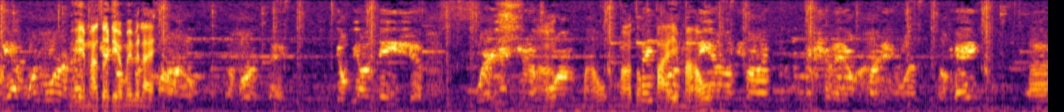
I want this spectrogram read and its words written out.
we have one more โอเค event มาตัวเดียวไม่เป็นไร tomorrow, a birthday. You'll be on day shift. Wear your เมาส์ uniform. เมาส์เมาส์ต้อง Stay ไป close to เมาส์ the animatronics. Make sure they don't hurt anyone. Okay? Uh,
